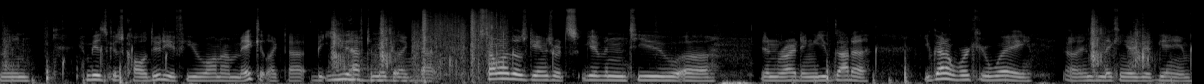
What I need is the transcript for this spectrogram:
I mean, it can be as good as Call of Duty if you want to make it like that, but you have to make it like that. It's not one of those games where it's given to you uh, in writing. You've gotta, you've gotta work your way uh, into making a good game.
